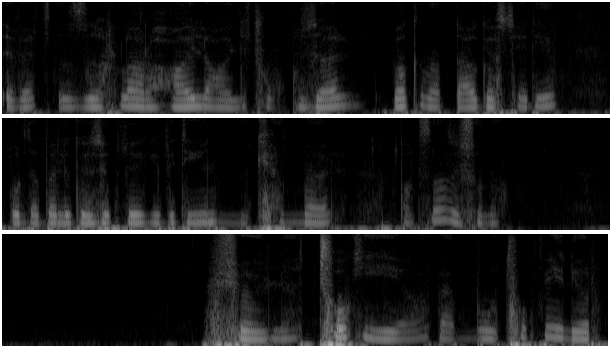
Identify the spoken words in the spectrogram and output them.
Evet zırhlar hayli hayli çok güzel. Bakın hatta göstereyim. Burada böyle gözüktüğü gibi değil mükemmel. Baksanıza şunu. Şöyle çok iyi ya. Ben bunu çok beğeniyorum.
